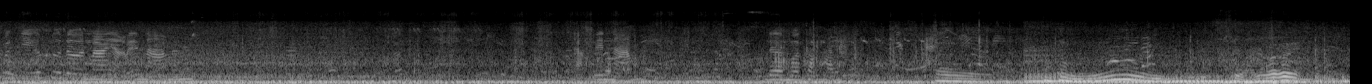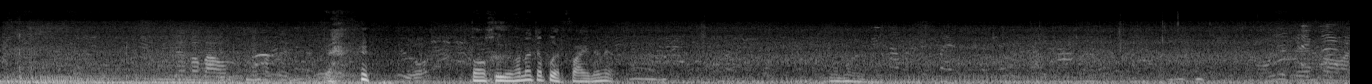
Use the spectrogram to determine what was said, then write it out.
เมื่อกี้ก็คือเดินมาอยากเล่นน้ำนะเนี่ยอยากเล่นน้ำเดินบนสะพานเอออื้อหือสวยเลยเดินเบาๆมีคนอื่นตอนคืนเขาน่าจะเปิดไฟนะเนี่ยอืม อื้อหือ โอ้หยุดเดินก่อน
